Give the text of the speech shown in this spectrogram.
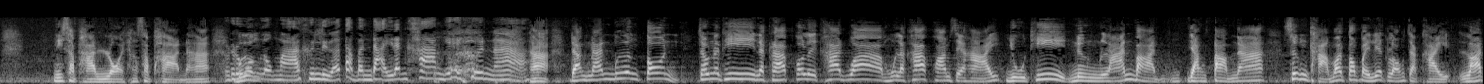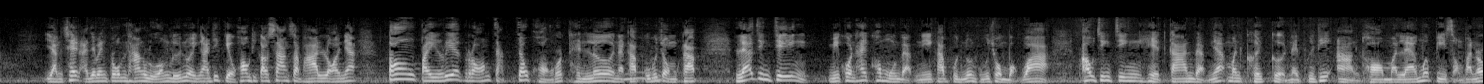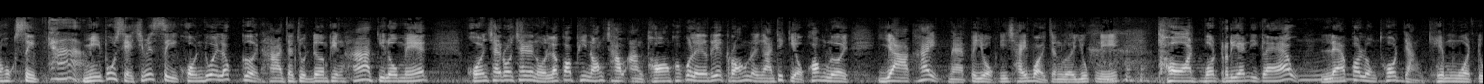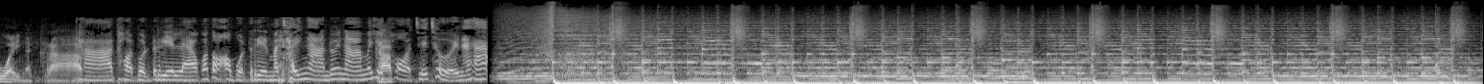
นี่สะพานลอยทั้งสะพานนะฮะร่วเบื้องงลงมาคือเหลือแต่บันไดด้านข้างที่ให้ขึ้นนะฮะดังนั้นเบื้องต้นเจ้าหน้าที่นะครับก็เลยคาดว่ามูลค่าความเสียหายอยู่ที่ 1 ล้านบาทอย่างต่ำนะฮะซึ่งถามว่าต้องไปเรียกร้องจากใครรัฐ อย่างเช่นอาจจะเป็นกรมทางหลวงหรือหน่วยงานที่เกี่ยวข้องที่เขาสร้างสะพานลอยเนี่ยต้องไปเรียกร้องจากเจ้าของรถเทรลเลอร์นะครับคุณผู้ชมครับ แล้วจริง ๆ มีคนให้ข้อมูลแบบนี้ครับคุณนุ่นคุณผู้ชมบอกว่า เอาจริง ๆ เหตุการณ์แบบเนี้ยมันเคยเกิดในพื้นที่อ่างทองมาแล้วเมื่อปี2560ค่ะมีผู้เสียชีวิต 4 คนด้วย แล้วเกิดห่างจากจุดเดิมเพียง 5 กิโลเมตร คนใช้รถใช้ถนนแล้วก็พี่น้องชาวอ่างทองเขาก็เลยเรียกร้องหน่วยงานที่เกี่ยวข้องเลย อยากให้แหมประโยคนี้ใช้บ่อยจังเลยยุคนี้ถ อดบทเรียนอีกแล้ว แล้วก็ลงโทษอย่างเข้มงวดด้วยนะครับ ค่ะถอดบทเรียนแล้วก็ต้องเอาบทเรียนมาใช้งานด้วยนะ ไม่ใช่ครับ ถอดเฉยๆนะคะ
